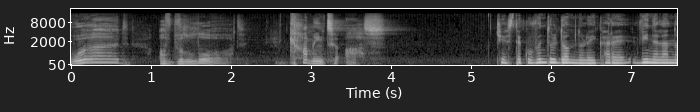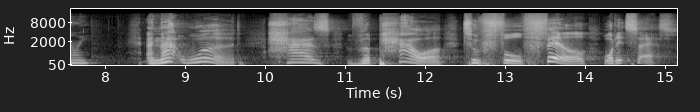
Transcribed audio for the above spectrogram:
word of the Lord coming to us. ci este cuvântul Domnului care vine la noi. And that word has the power to fulfill what it says.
